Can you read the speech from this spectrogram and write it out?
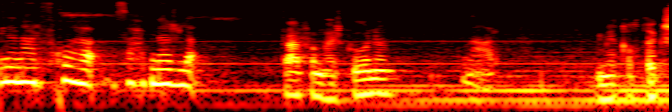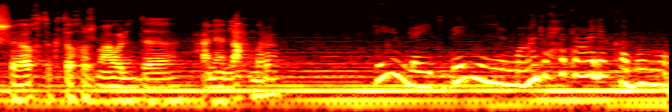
أنا نعرف خوها صاحب نجلة. تعرف امها شكون نعرف. ما يقلقكش أختك تخرج مع ولد حنان الأحمر؟ ليه ولا يتباهي ما عنده حتى علاقة بأمه.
